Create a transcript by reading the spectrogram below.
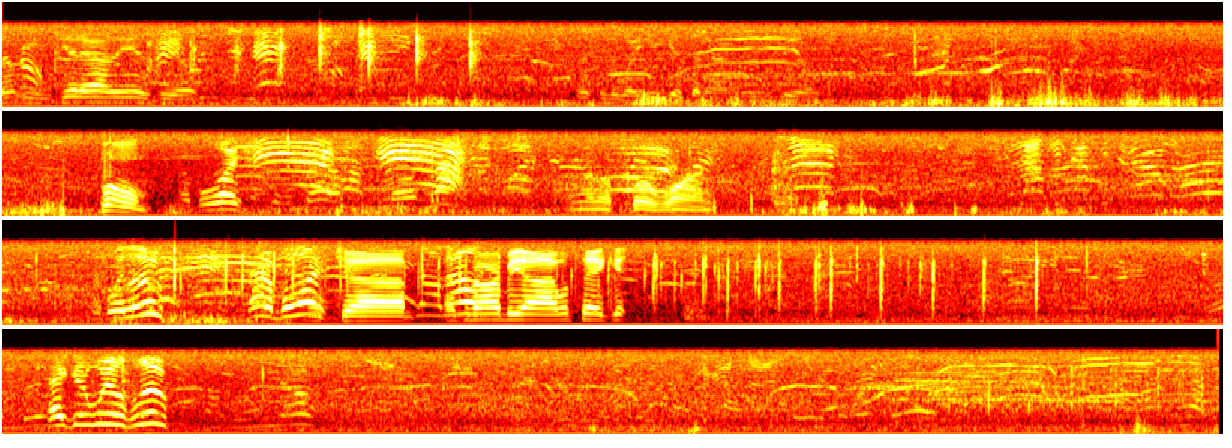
Something and get out of the infield. This is the way he gets it out of the infield. Boom. Oh boy. I'm gonna score one. That boy, Luke. That boy. Good job. That's an RBI. We'll take it. Hey, good wheels, Luke.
